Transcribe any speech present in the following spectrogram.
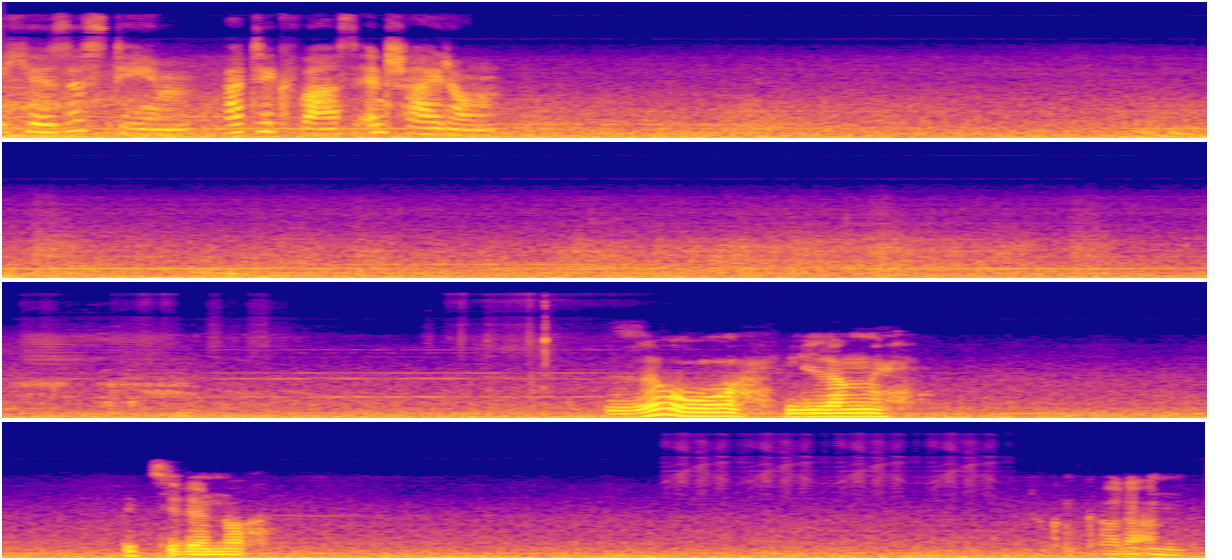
gleiche System. Atiquas Entscheidung. So, wie lange sitzt sie denn noch? Kommt gerade an.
